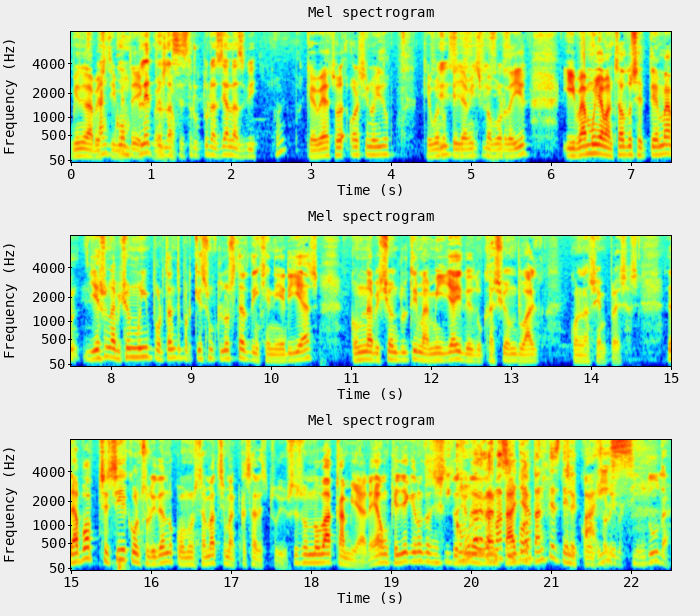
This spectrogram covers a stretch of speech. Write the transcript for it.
Viene la Están vestimenta. y completas equipamiento. las estructuras, ya las vi. Que veas, ahora sí no he ido. Qué bueno Sí, que sí, ya me hizo sí, favor de ir. Y va muy avanzado ese tema y es una visión muy importante porque es un clúster de ingenierías con una visión de última milla y de educación dual con las empresas. La UAP se sigue consolidando como nuestra máxima casa de estudios. Eso no va a cambiar, ¿eh? aunque lleguen otras Y instituciones como una de las más talla, importantes del país, consolida. sin duda.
